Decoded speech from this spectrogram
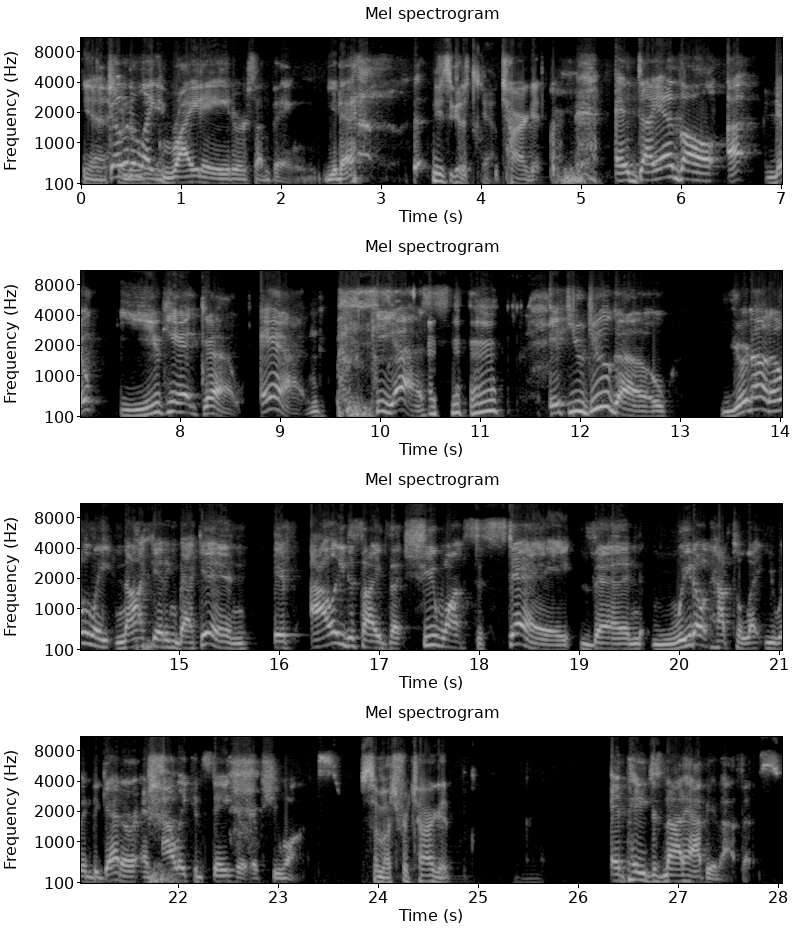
Yeah. Go to like leave. Rite Aid or something, you know? needs to go to Target. And Diane's all, uh, nope, you can't go. And P.S. if you do go, you're not only not getting back in, if Allie decides that she wants to stay, then we don't have to let you in to get her, and Allie can stay here if she wants. So much for Target. And Paige is not happy about this.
